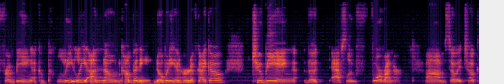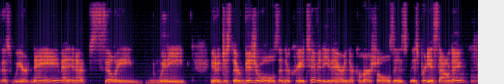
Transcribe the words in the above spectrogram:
from being a completely unknown company, nobody had heard of Geico, to being the absolute forerunner. Um, so it took this weird name and in a silly, witty, you know, just their visuals and their creativity there in their commercials is is pretty astounding. Mm-hmm.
